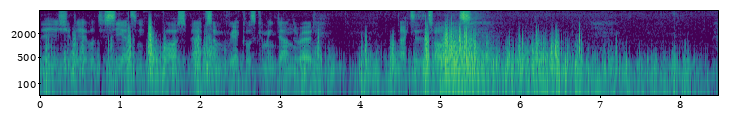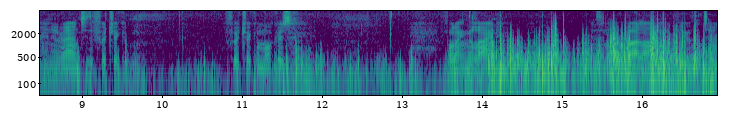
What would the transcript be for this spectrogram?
there you should be able to see at an equal pass perhaps some vehicles coming down the road back to the toll house and around to the Voortrekker, foot tracker markers following the line. There's another pylon and a view of the town.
